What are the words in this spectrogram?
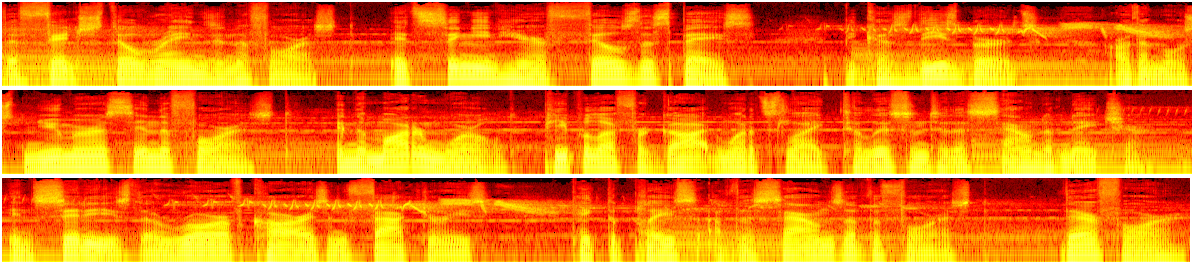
the finch still reigns in the forest. Its singing here fills the space because these birds are the most numerous in the forest. In the modern world, people have forgotten what it's like to listen to the sound of nature. In cities, the roar of cars and factories take the place of the sounds of the forest. Therefore,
